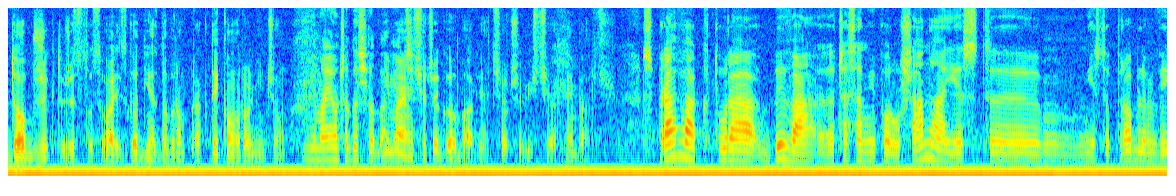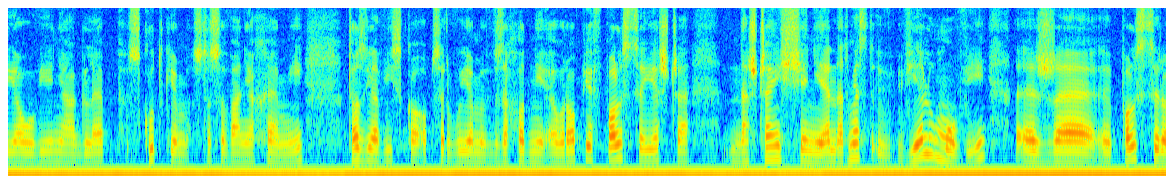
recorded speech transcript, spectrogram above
dobrzy, którzy stosowali zgodnie z dobrą praktyką rolniczą, Nie mają czego się nie obawiać. mają się czego obawiać, oczywiście, jak najbardziej. Sprawa, która bywa e, czasami poruszana, jest, jest to problem wyjałowienia gleb skutkiem stosowania chemii. To zjawisko obserwujemy w zachodniej Europie, w Polsce jeszcze na szczęście nie. Natomiast wielu mówi, e, że e, polscy rolnicy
